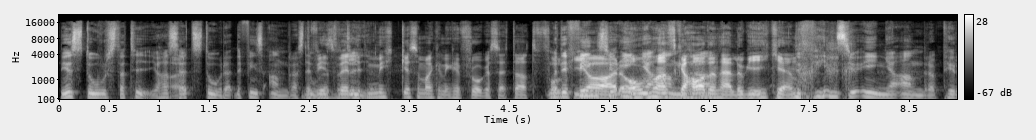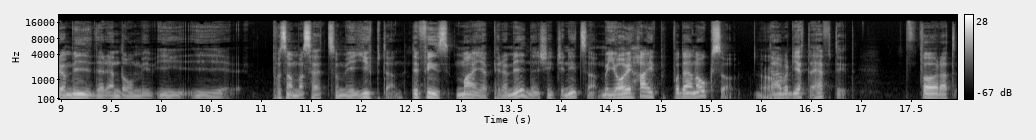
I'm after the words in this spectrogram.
Det är en stor staty, jag har Ja. sett stora, det finns andra Det stora finns statyer. väldigt mycket som man kan ifrågasätta att det folk gör om man ska ha andra- den här logiken Det finns ju inga andra pyramider än de i, i, i på samma sätt som i Egypten. Det finns Maya-pyramiden, Chichen Itza, men jag är hype på den också. Det Ja. har varit jättehäftigt. För att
